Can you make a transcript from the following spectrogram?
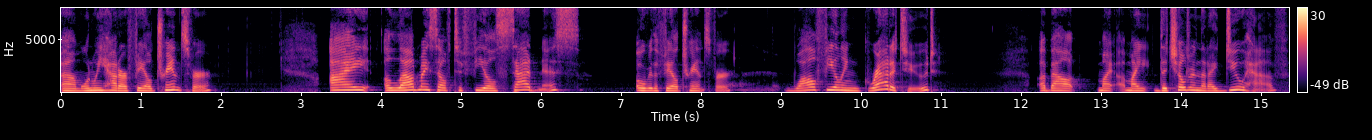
um, when we had our failed transfer, I allowed myself to feel sadness over the failed transfer while feeling gratitude about my my the children that I do have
